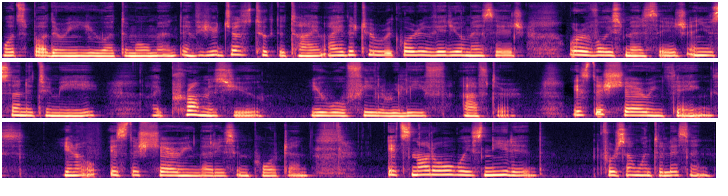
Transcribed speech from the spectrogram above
what's bothering you at the moment. If you just took the time either to record a video message or a voice message and you send it to me, I promise you, you will feel relief after. It's the sharing things, you know, it's the sharing that is important. It's not always needed for someone to listen.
